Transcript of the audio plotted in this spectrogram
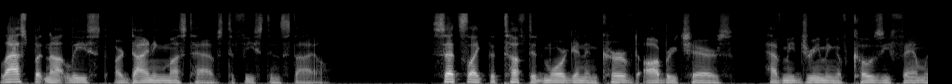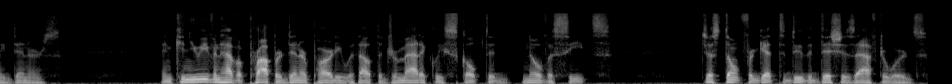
Last but not least are dining must haves to feast in style. Sets like the tufted Morgan and curved Aubrey chairs have me dreaming of cozy family dinners. And can you even have a proper dinner party without the dramatically sculpted Nova seats just don't forget to do the dishes afterwards,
